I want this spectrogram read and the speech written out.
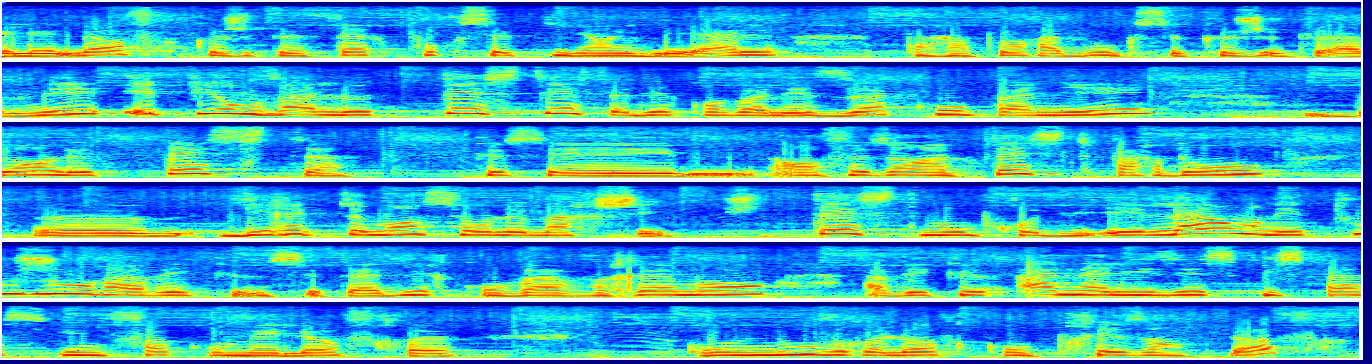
Quelle est l'offre que je peux faire pour ce client idéal par rapport à donc ce que je peux amener. Et puis, on va le tester, c'est-à-dire qu'on va les accompagner dans le test que c'est en faisant un test, pardon, euh, directement sur le marché. Je teste mon produit. Et là, on est toujours avec eux, c'est-à-dire qu'on va vraiment avec eux analyser ce qui se passe une fois qu'on met l'offre, qu'on ouvre l'offre, qu'on présente l'offre.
